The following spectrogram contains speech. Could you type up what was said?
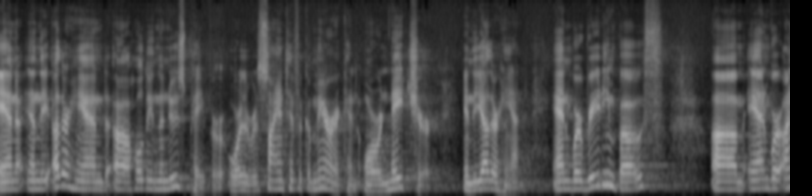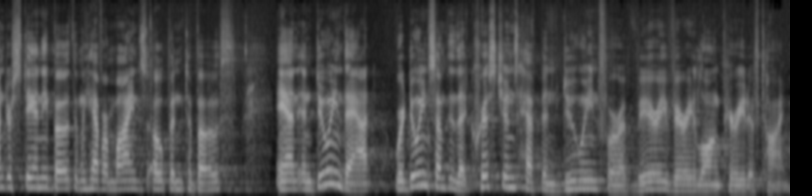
and on the other hand, uh, holding the newspaper or the Scientific American or Nature in the other hand. And we're reading both, um, and we're understanding both, and we have our minds open to both. And in doing that, we're doing something that Christians have been doing for a very, very long period of time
